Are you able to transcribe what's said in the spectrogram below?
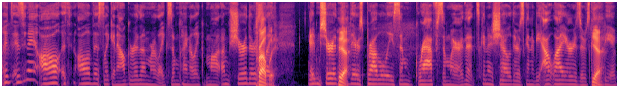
It's, isn't it all? Isn't all of this like an algorithm or like some kind of like mod? I'm sure there's Probably. Like, I'm sure Yeah. there's probably some graph somewhere that's gonna show there's gonna be outliers. There's gonna Yeah. be a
